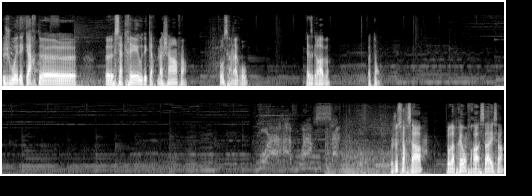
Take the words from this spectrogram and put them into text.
jouer des cartes sacrées ou des cartes machin, enfin... Oh, c'est un aggro. Est-ce grave? Attends. Juste faire ça. Jour d'après, on fera ça et ça.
